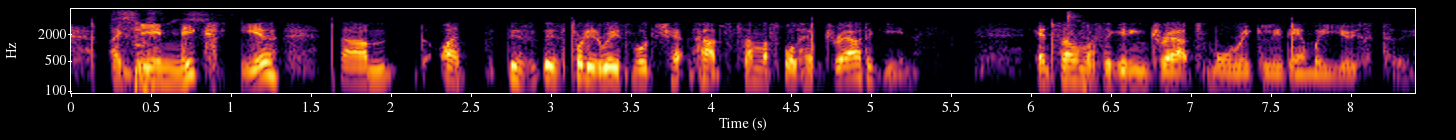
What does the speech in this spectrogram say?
again next year, um, I, there's, there's pretty reasonable chance some of us will have drought again. And some of us are getting droughts more regularly than we used to.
